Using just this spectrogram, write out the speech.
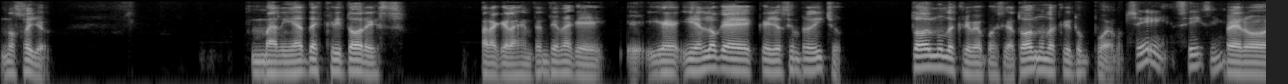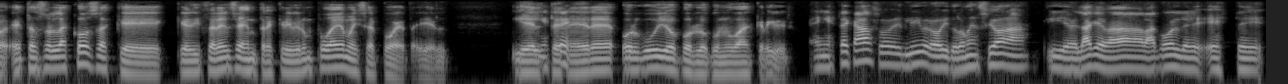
No soy yo. Manías de escritores para que la gente entienda que, y, y es lo que, que yo siempre he dicho, todo el mundo escribe poesía, todo el mundo ha escrito un poema. Sí, sí, sí. Pero estas son las cosas que, que diferencian entre escribir un poema y ser poeta. Y el, y el Este- tener eh, orgullo por lo que uno va a escribir. En este caso, el libro, y tú lo mencionas, y de verdad que va, va acorde, este,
